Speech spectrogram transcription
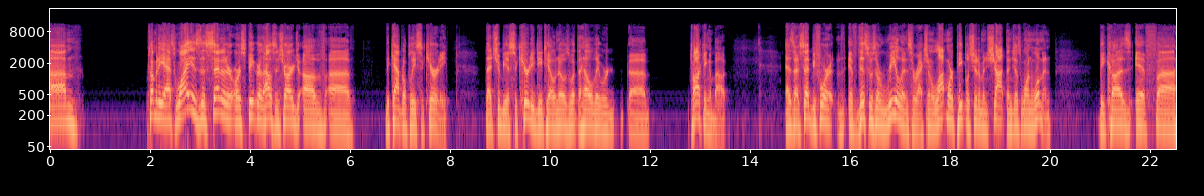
Um somebody asked, why is the senator or speaker of the House in charge of uh, the Capitol Police security? That should be a security detail knows what the hell they were uh, talking about. As I've said before, if this was a real insurrection, a lot more people should have been shot than just one woman. Because if uh,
